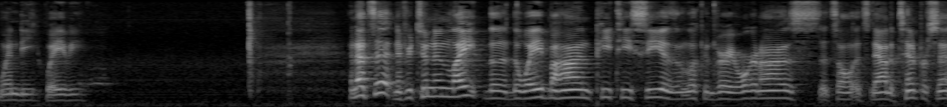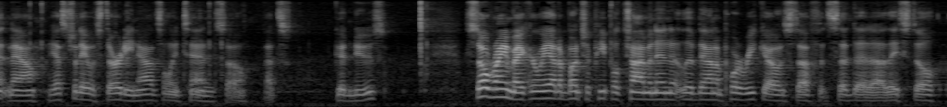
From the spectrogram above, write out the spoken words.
windy, wavy. And that's it. And if you're tuning in late, the, the wave behind PTC isn't looking very organized. It's all it's down to 10% now. Yesterday was 30, now it's only 10, so that's good news. Still Rainmaker. We had a bunch of people chiming in that live down in Puerto Rico and stuff that said that uh, they still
